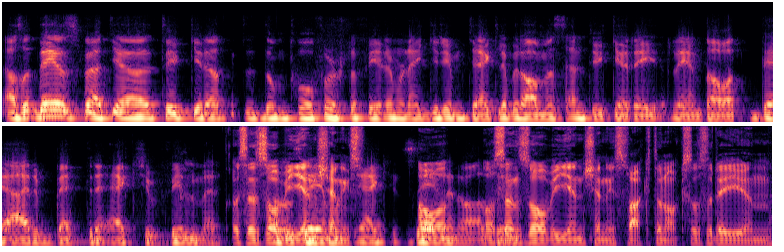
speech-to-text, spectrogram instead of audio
Alltså dels för att jag tycker att de två första filmerna är grymt jäkla bra, men sen tycker jag re- rent av att det är bättre actionfilmer. Och sen så har vi igenkännings... Ja, och sen så har vi igenkänningsfaktorn också, så det är ju en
